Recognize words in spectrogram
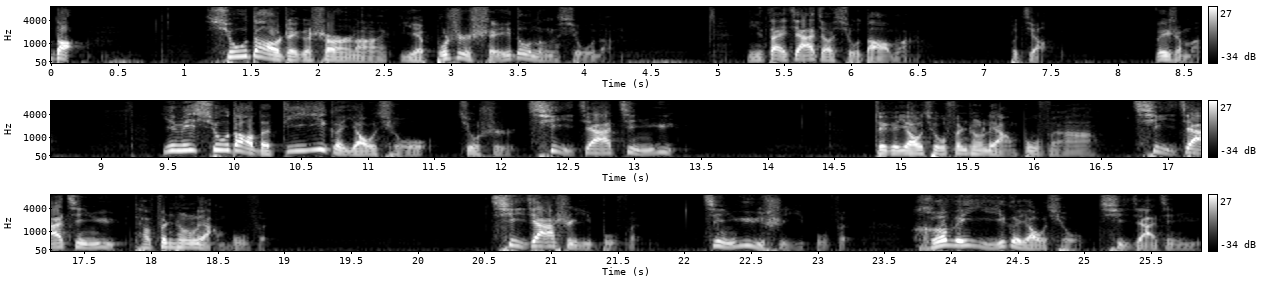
道，修道这个事儿呢，也不是谁都能修的。你在家叫修道吗？不叫。为什么？因为修道的第一个要求就是弃家禁欲。这个要求分成两部分啊，弃家禁欲，它分成两部分。弃家是一部分，禁欲是一部分，合为一个要求，弃家禁欲，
